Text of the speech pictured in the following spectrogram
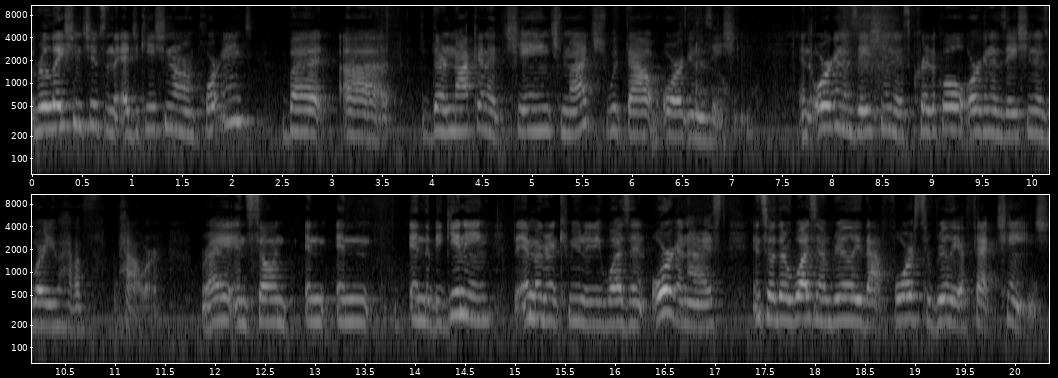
relationships and the education are important, but uh, they're not going to change much without organization. And organization is critical. Organization is where you have power, right? And so in, in, in in the beginning, the immigrant community wasn't organized, and so there wasn't really that force to really affect change.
